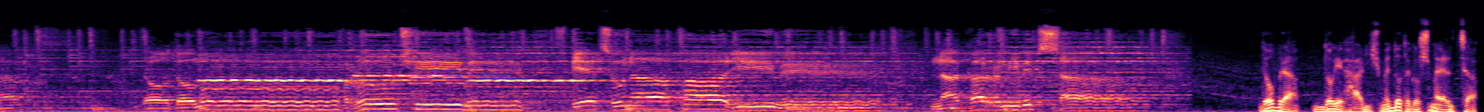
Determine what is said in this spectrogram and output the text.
lat do domu wrócimy, w piecu napalimy, nakarmimy psa. Dobra, dojechaliśmy do tego szmelca.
